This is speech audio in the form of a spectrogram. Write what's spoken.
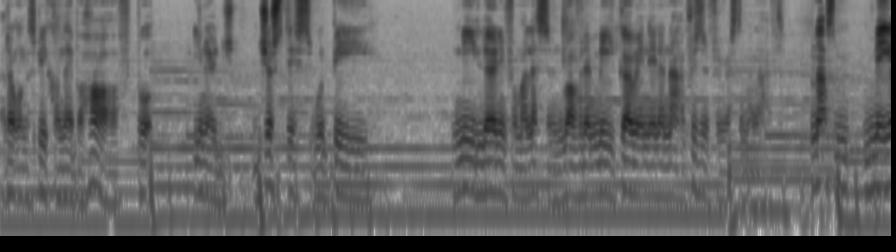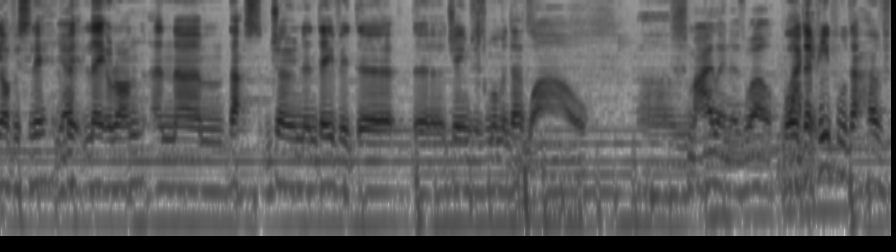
I don't want to speak on their behalf, but you know, j- justice would be me learning from my lesson rather than me going in and out of prison for the rest of my life. And that's me, obviously, Yeah. a bit later on, and um, that's Joan and David, the, the James's mum and dad. Wow. Smiling as well. Well, Like the it people that have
